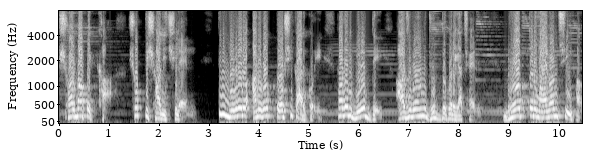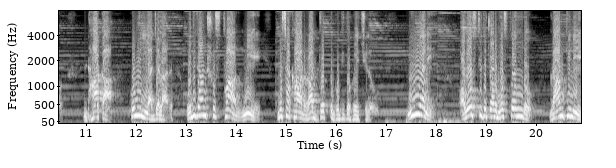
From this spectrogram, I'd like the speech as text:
সর্বাপেক্ষা শক্তিশালী ছিলেন। তিনি মুঘল আনুগত্য অস্বীকার করে তাদের বিরুদ্ধে আজীবন যুদ্ধ করে গেছেন। বৃহত্তর ময়মনসিংহ, ঢাকা, কুমিল্লা জেলার অধিকাংশ স্থান নিয়ে মুসাখার রাজ্যত্ব গঠিত হয়েছিল। ইউনিয়নে অবস্থিত চর মস্তন্দ গ্রামটি নিয়ে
